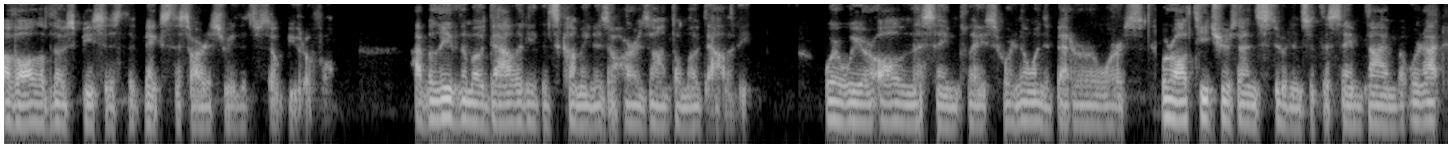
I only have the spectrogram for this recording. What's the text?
of all of those pieces that makes this artistry that's so beautiful. I believe the modality that's coming is a horizontal modality where we are all in the same place, where no one's better or worse. We're all teachers and students at the same time, but we're not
